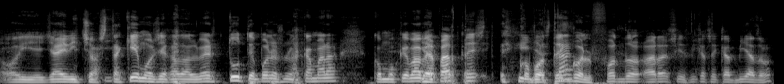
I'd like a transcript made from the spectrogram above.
Hoy ya he dicho, hasta aquí hemos llegado al ver, tú te pones una cámara como que va a Y haber aparte, podcast. Y como ya está. tengo el fondo, ahora si fijas he cambiado,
